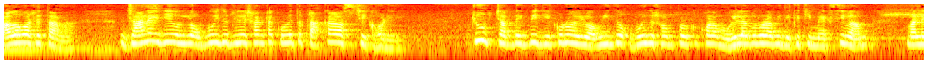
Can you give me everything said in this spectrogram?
ভালোবাসে তা না। জানে যে ওই অবৈধ রিলেশনটা করে তো টাকা আসছে ঘরে। চুপচাপ দেখবি যে কোনো ওই অবৈধ অবৈধ সম্পর্ক করা মহিলাগুলোর আমি দেখেছি ম্যাক্সিমাম মানে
